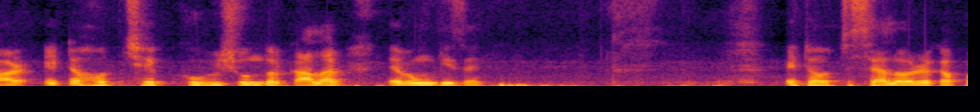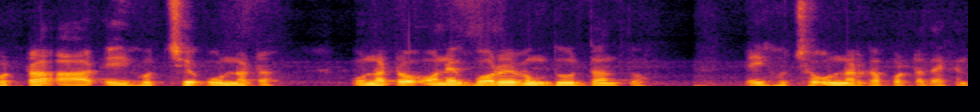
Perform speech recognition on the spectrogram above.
আর এটা হচ্ছে খুবই সুন্দর কালার এবং ডিজাইন এটা হচ্ছে স্যালোয়ারের কাপড়টা আর এই হচ্ছে ওড়নাটা। ওড়নাটাও অনেক বড় এবং দুর্দান্ত। এই হচ্ছে ওনার কাপড়টা দেখেন।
